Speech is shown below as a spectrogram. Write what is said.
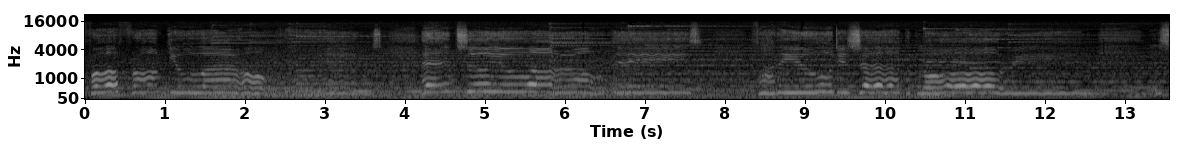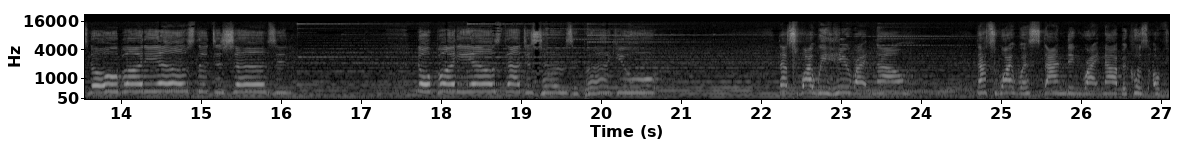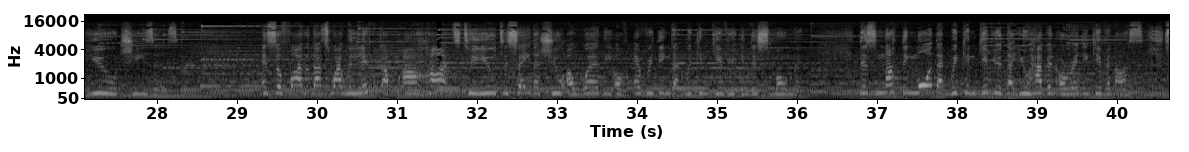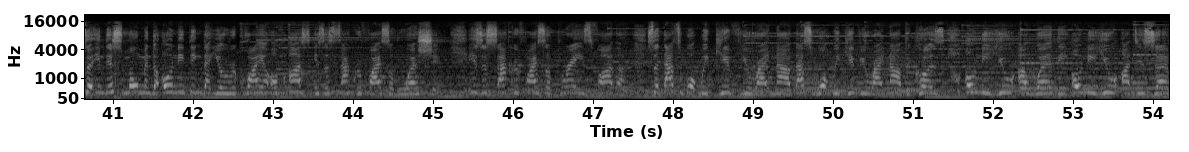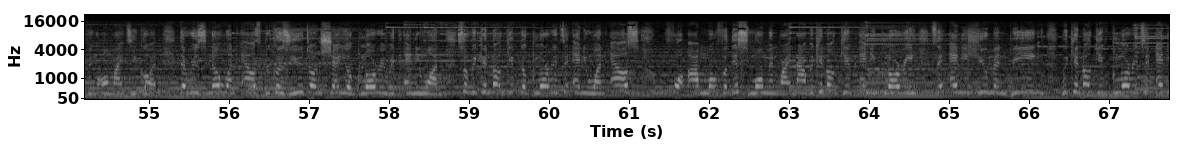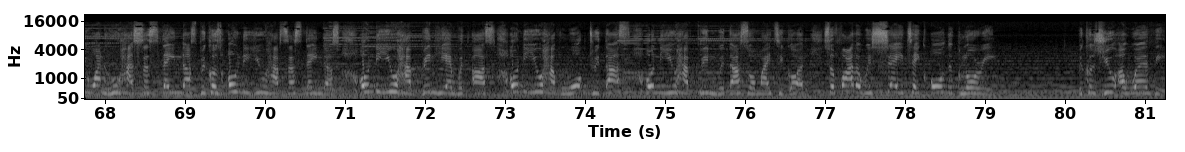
For from you are all things, and to you are all things. Father, you deserve the glory. There's nobody else that deserves it. Nobody else that deserves it but you. That's why we're here right now. That's why we're standing right now because of you, Jesus. And so, Father, that's why we lift up our hearts to you to say that you are worthy of everything that we can give you in this moment. There's nothing more that we can give you that you haven't already given us. So, in this moment, the only thing that you require of us is a sacrifice of worship, is a sacrifice of praise, Father. So, that's what we give you right now. That's what we give you right now because only you are worthy, only you are deserving, Almighty God. There is no one else because you don't share your glory with anyone. So, we cannot give the glory to anyone else for our for this moment right now. We cannot give any glory to any human being. We cannot give glory to anyone who has sustained us because only you have sustained us. Only you have been here with us. Only you have walked with us. Only you have been with us, Almighty God. So Father, we say take all the glory because you are worthy.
